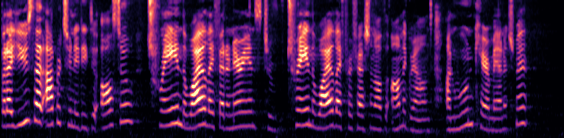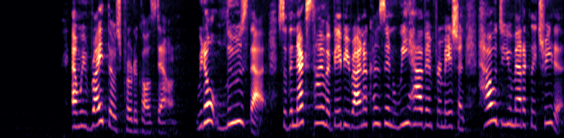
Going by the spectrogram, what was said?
but I used that opportunity to also train the wildlife veterinarians, to train the wildlife professionals on the ground on wound care management. And we write those protocols down. We don't lose that. So the next time a baby rhino comes in, we have information. How do you medically treat it?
